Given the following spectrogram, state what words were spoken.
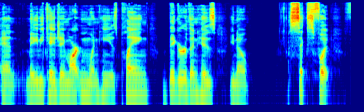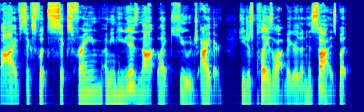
and maybe KJ Martin when he is playing bigger than his, you know, six foot five, six foot six frame. I mean, he is not like huge either. He just plays a lot bigger than his size. But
